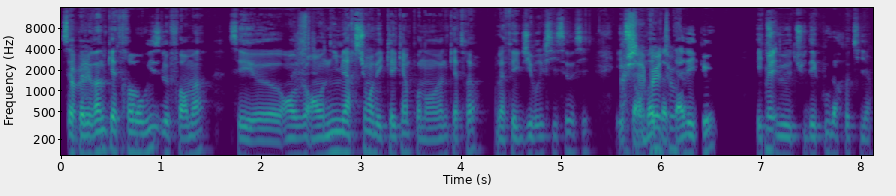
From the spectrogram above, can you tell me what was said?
Ça s'appelle 24 heures Wiz le format. C'est en, en immersion avec quelqu'un pendant 24 heures. On l'a fait avec Djibril Cissé aussi. Et ah, c'est en mode, bah, avec eux et tu, tu, découvres leur quotidien.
